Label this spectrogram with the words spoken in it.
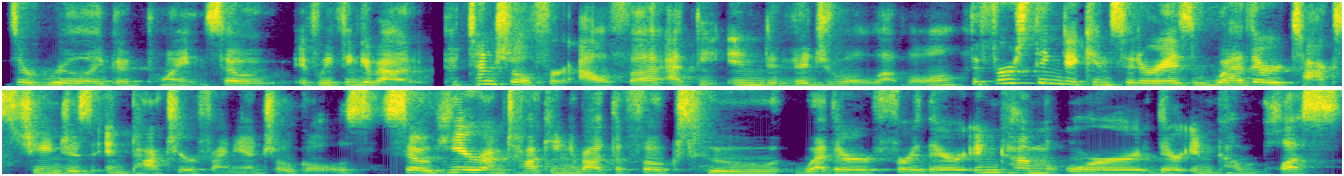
It's a really good point. So, if we think about potential for alpha at the individual level, the first thing to consider is whether tax changes impact your financial goals. So, here I'm talking about the folks who, whether for their income or their income plus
